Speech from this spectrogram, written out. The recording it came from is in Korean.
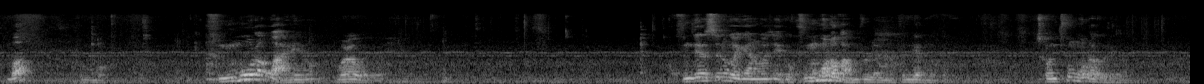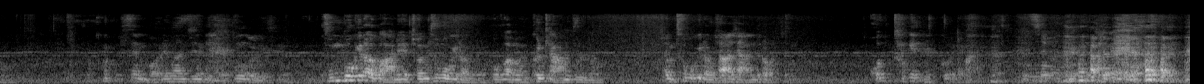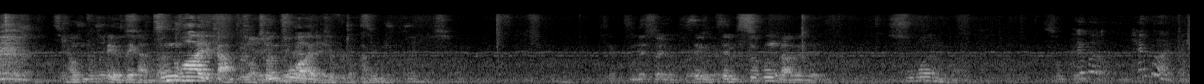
뭐? 군모. 군모라고 안 해요. 뭐라고 해요? 군대 쓰는 거 얘기하는 거지. 그 군모라고 안 불러요. 군대 모자. 전투모라 그래요. 쌤 머리 만지는 게 몇 분 걸리세요? 군복이라고 안 해. 전투복이라고 그래. 거기 가면 그렇게 안 불러. 전투복이라고. 저 아직 안 들어갔잖아. 곧 하게 될 거예요. 경북대 의대 간다. 군화 이렇게 안 불러. 전투화 이렇게 불러. 군대 썰면 쌤, 쌤 수군 가면은 수고는 뭐야? 아닐까?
